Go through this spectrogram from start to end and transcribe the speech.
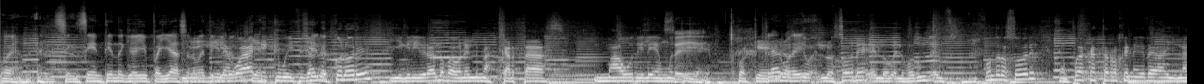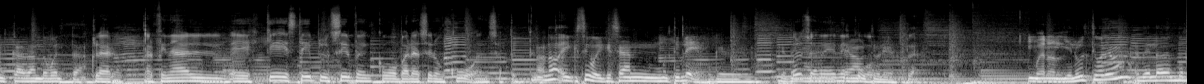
Bueno, eh, sí, sí entiendo que va a ir para allá. Y, Solamente y la quiero weá es que hay que modificar quiero- los colores y equilibrarlo para ponerle más cartas más útiles en Sí. multiplayer. Porque Claro, los, eh. los sobres, el, el botón, el fondo de los sobres, son puras cartas rojas, negras y blancas dando vueltas. Claro, al final, es que staples sirven como para hacer un cubo en ese aspecto. No, no, y que sí, y que sean multiplayer. Porque, que Por eso, de, del cubo. multiplayer. Claro. Y, Bueno. y el último tema de lo- del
